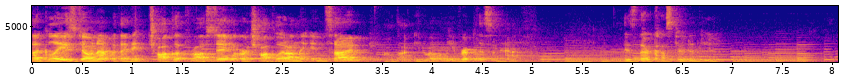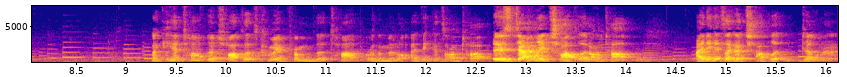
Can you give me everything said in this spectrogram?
a glazed donut with I think chocolate frosting or chocolate on the inside. Hold on, you know what? Let me rip this in half. Is there custard in here? I can't tell if the chocolate's coming from the top or the middle. I think it's on top. There's definitely chocolate on top. I think it's like a chocolate donut.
